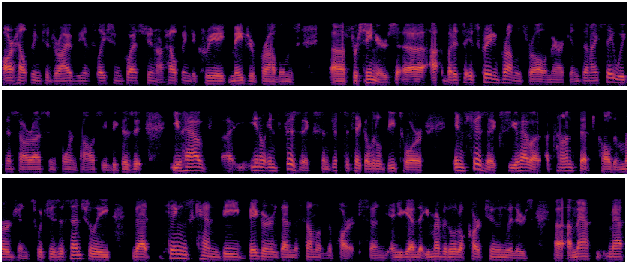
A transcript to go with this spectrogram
are helping to drive the inflation question, are helping to create major problems uh, for seniors. Uh, uh but it's it's creating problems for all Americans. And I say weakness are us in foreign policy because it, you have, uh, you know, in physics, and just to take a little detour in physics, you have a, a, concept called emergence, which is essentially that things can be bigger than the sum of the parts. And, and you get that. You remember the little cartoon where there's a, math math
